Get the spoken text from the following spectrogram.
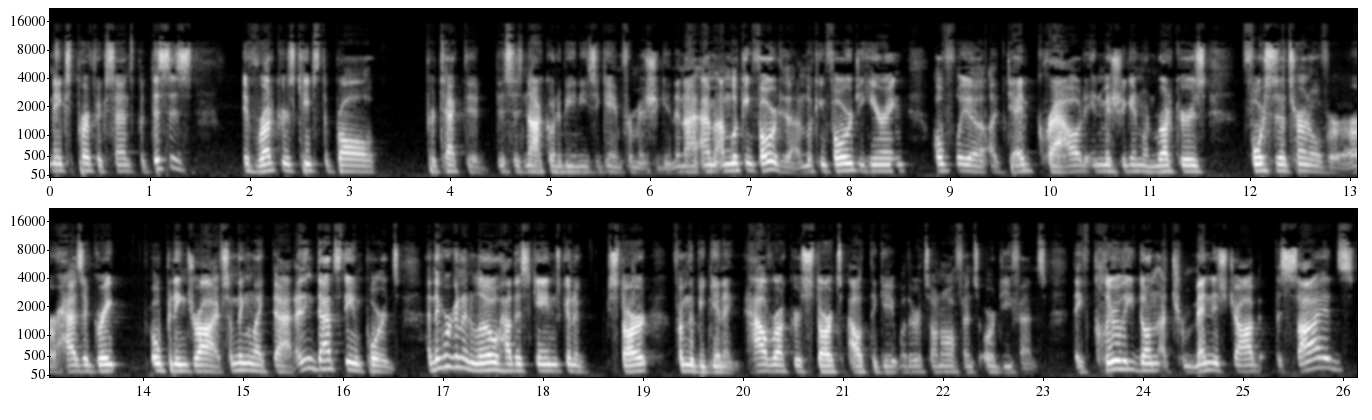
Makes perfect sense. But this is if Rutgers keeps the ball protected, this is not going to be an easy game for Michigan. And I, am I'm, I'm looking forward to that. I'm looking forward to hearing hopefully a, a dead crowd in Michigan when Rutgers forces a turnover or has a great opening drive, something like that. I think that's the importance. I think we're going to know how this game's going to start from the beginning, how Rutgers starts out the gate, whether it's on offense or defense. They've clearly done a tremendous job. Besides,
